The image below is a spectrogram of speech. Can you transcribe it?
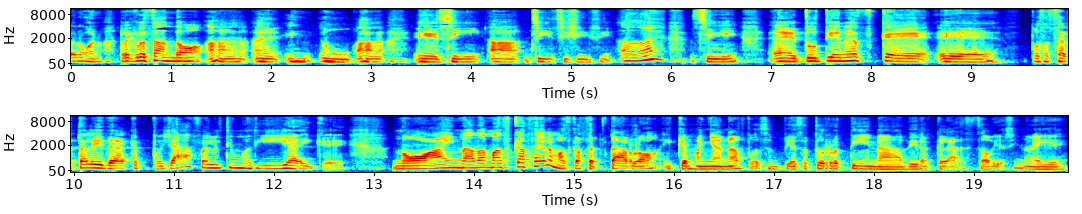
Pero bueno, regresando a, a, eh, sí, a, sí, sí, sí, sí, ah, sí, eh, tú tienes que, eh, pues hacerte la idea que pues ya fue el último día y que no hay nada más que hacer más que aceptarlo y que mañana pues empieza tu rutina de ir a clase, obvio, si no hay,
